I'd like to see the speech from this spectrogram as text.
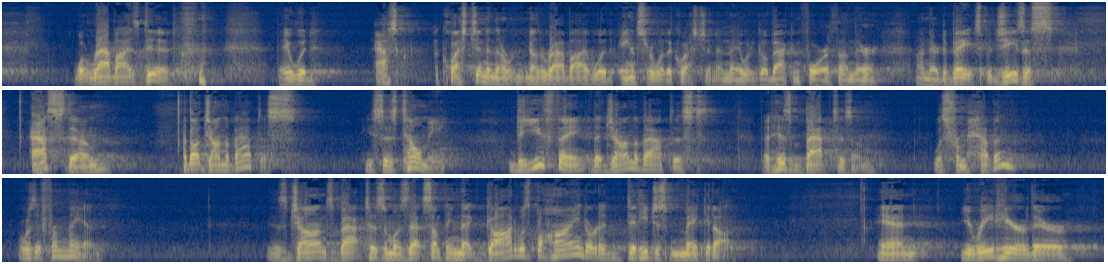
what rabbis did. they would ask a question and another rabbi would answer with a question and they would go back and forth on their on their debates but jesus asks them about john the baptist he says tell me do you think that John the Baptist, that his baptism was from heaven or was it from man? Is John's baptism, was that something that God was behind or did, he just make it up? And you read here their,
